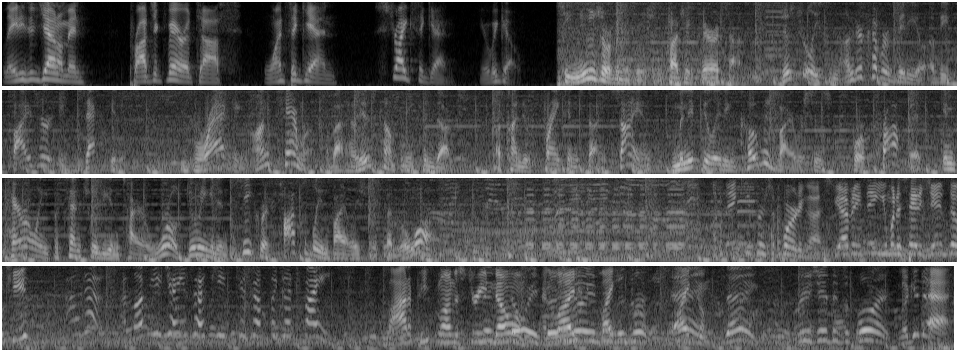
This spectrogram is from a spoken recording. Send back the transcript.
Ladies and gentlemen, Project Veritas, once again, strikes again. Here we go. See, news organization Project Veritas just released an undercover video of a Pfizer executive bragging on camera about how his company conducts a kind of Frankenstein science, manipulating COVID viruses for profit, imperiling potentially the entire world, doing it in secret, possibly in violation of federal law. Thank you for supporting us. Do you have anything you want to say to James O'Keefe? Oh no, I love you, James O'Keefe. Took up the good fight. A lot of people on the street Big know story, him and like, like, people- like Hey, him. Thanks. Appreciate the support. Look at that.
